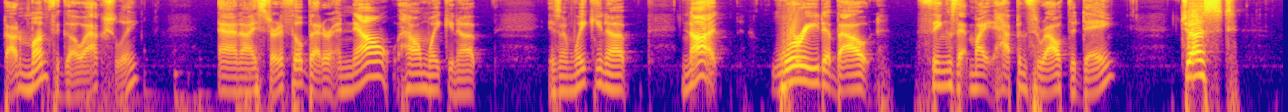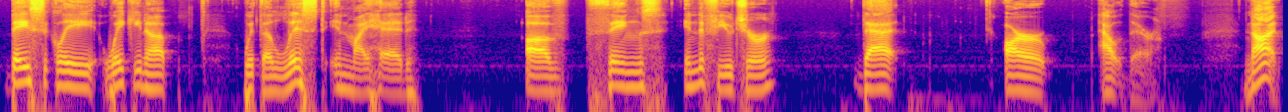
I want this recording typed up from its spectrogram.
about a month ago, actually, and I started to feel better. And now, how I'm waking up is I'm waking up not worried about things that might happen throughout the day, just basically waking up with a list in my head of things in the future that are out there. Not,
